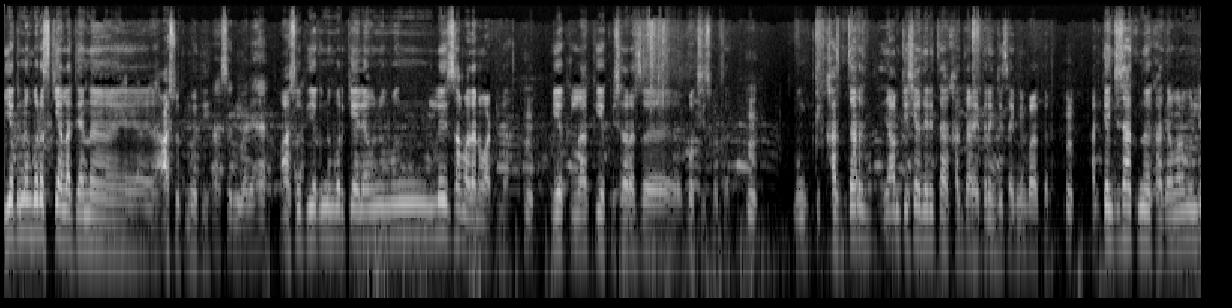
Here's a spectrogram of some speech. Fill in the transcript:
एक नंबरच केला त्यानं आसूत मध्ये असं हा आसूत एक नंबर केल्यावर मग लय समाधान वाटलं. एक लाख एकवीस हजाराचं बक्षीस होतं. मग ते खासदार आमच्या शेजारीचा खासदार आहेत रणजित साहेब निंबाळकर. आणि त्यांच्याच हातनं खासदार मला म्हणले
